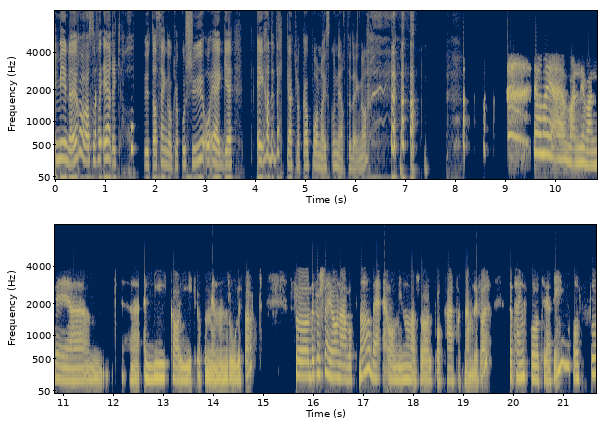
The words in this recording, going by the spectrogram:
i mine ører, altså. For Erik hopper ut av senga klokka sju, og jeg, jeg hadde vekkerklokka på når jeg skulle ned til deg nå. ja, nei, jeg er veldig, veldig uh, Jeg liker å gi kroppen min en rolig start. Så det første jeg gjør når jeg våkner, det er å minne meg sjøl på hva jeg er takknemlig for. Så jeg tenker på tre ting, og så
